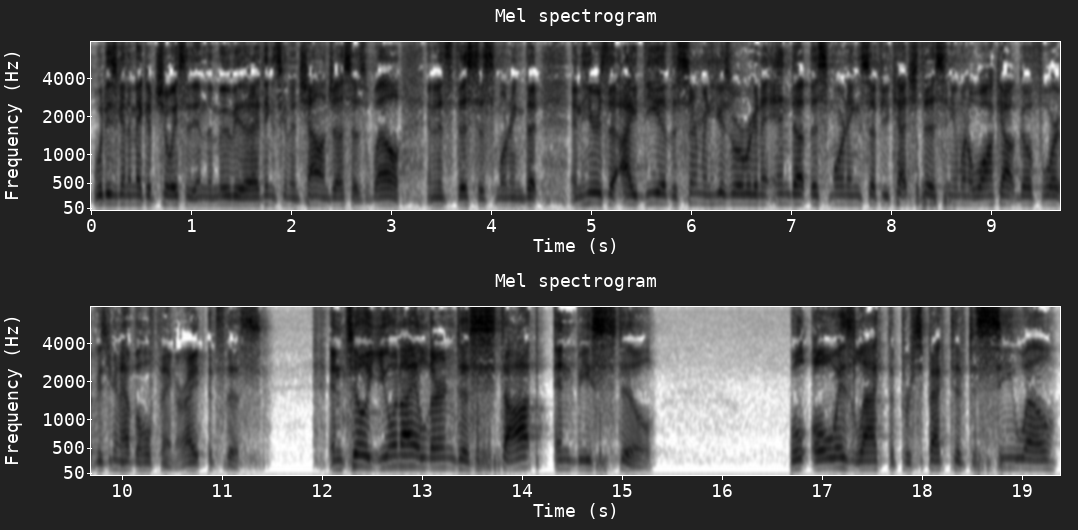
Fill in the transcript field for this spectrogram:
Woody's going to make a choice in the movie that I think is going to challenge us as well. And it's this this morning. That, and here's the idea of the sermon. Here's where we're going to end up this morning. So if you catch this and you want to walk out, go for it because you're going to have the whole thing, all right? It's this. Until you and I learn to stop and be still, we'll always lack the perspective to see well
